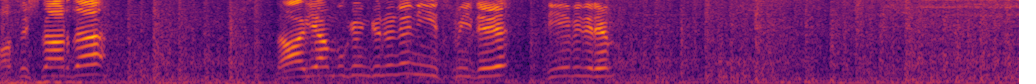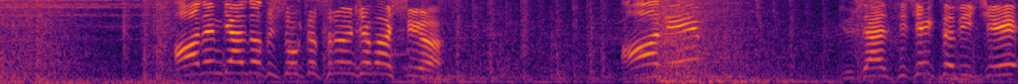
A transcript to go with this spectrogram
Atışlarda Nagihan bugün günün en iyi ismiydi diyebilirim. Adem geldi atış noktasına önce başlıyor. Adem düzeltecek tabii ki.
